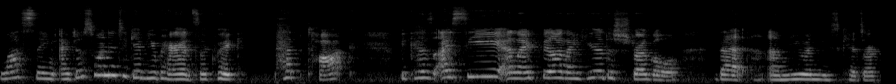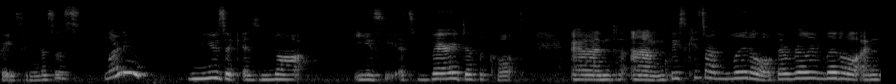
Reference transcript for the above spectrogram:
last thing, I just wanted to give you parents a quick pep talk because I see and I feel and I hear the struggle that um, you and these kids are facing. This is learning music is not easy. It's very difficult. And um, these kids are little, they're really little, and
